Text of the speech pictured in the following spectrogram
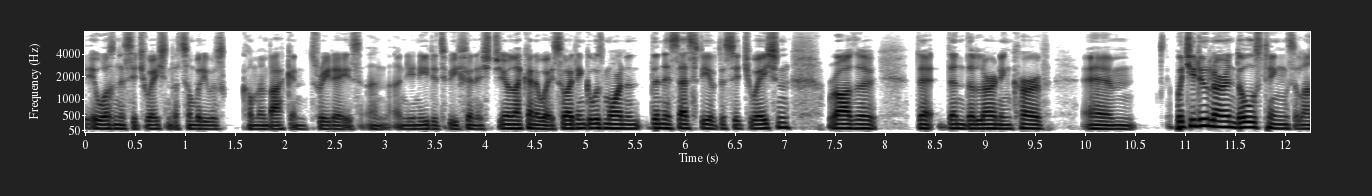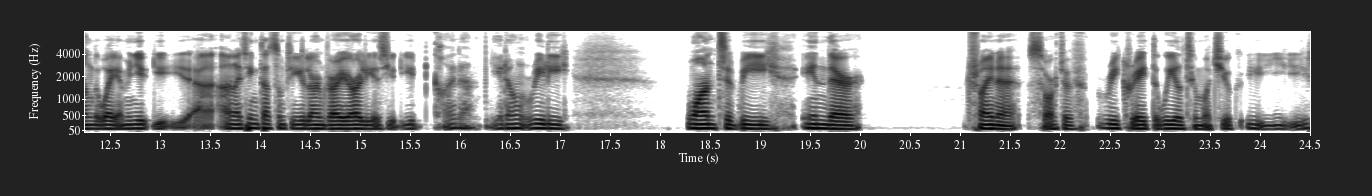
it wasn't a situation that somebody was coming back in three days and, and you needed to be finished, you know, that kind of way. So I think it was more the necessity of the situation rather than, than the learning curve. Um, but you do learn those things along the way. I mean, you, you uh, and I think that's something you learn very early. Is you you kind of you don't really want to be in there trying to sort of recreate the wheel too much. You you, you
